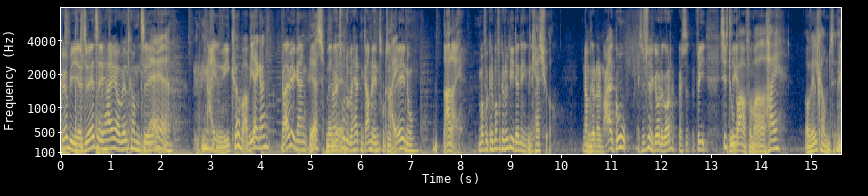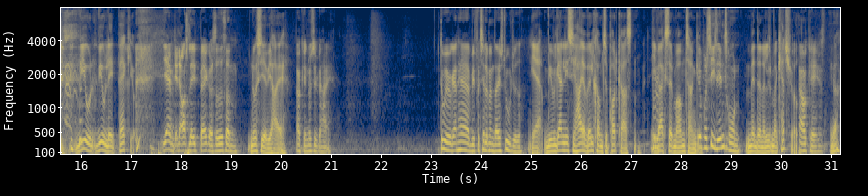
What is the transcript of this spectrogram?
kører vi øh, tilbage til. Hej og velkommen til... Ja, ja. Nej, vi kører bare. Vi er i gang. Nu er vi i gang. Yes, men... Nå, jeg øh, tror du vil have den gamle intro tilbage nu. Nej, nej. Hvorfor kan, hvorfor kan du ikke lide den Vi egentlig? er casual. Nå, men det var da meget god. Jeg synes, jeg gjorde det godt. Altså, Fordi sidst Du er bare for meget. Hej og velkommen til. Vi er jo, vi er jo laid back, jo. Jamen, det er da også laid back at sidde sådan. Nu siger vi hej. Okay, nu siger vi hej. Du vil jo gerne have, at vi fortæller, hvem der er i studiet. Ja, vi vil gerne lige sige hej og velkommen til podcasten. Iværksæt med Det er omtanke. præcis introen. Men den er lidt mere casual. Okay. Ikke?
